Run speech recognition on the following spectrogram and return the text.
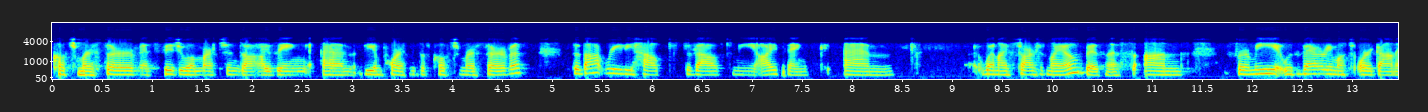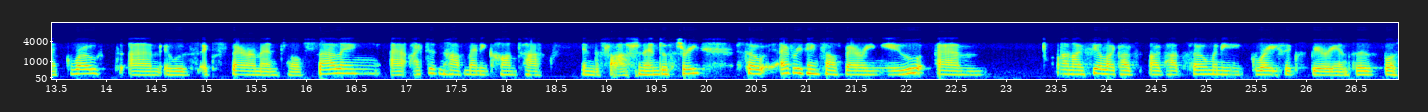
customer service, visual merchandising, and the importance of customer service. So that really helped develop me, I think. Um, when I started my own business. And for me, it was very much organic growth. Um, it was experimental selling. Uh, I didn't have many contacts in the fashion industry, so everything felt very new. Um, and I feel like I've I've had so many great experiences. But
